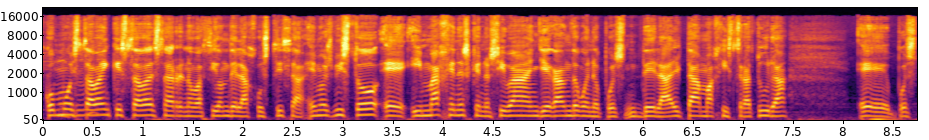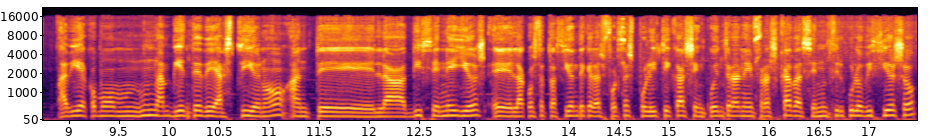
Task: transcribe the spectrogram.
cómo uh -huh. estaba enquistada esta renovación de la justicia. Hemos visto eh, imágenes que nos iban llegando, bueno, pues de la alta magistratura, eh, pues había como un ambiente de hastío, ¿no? Ante la, dicen ellos, eh, la constatación de que las fuerzas políticas se encuentran enfrascadas en un círculo vicioso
